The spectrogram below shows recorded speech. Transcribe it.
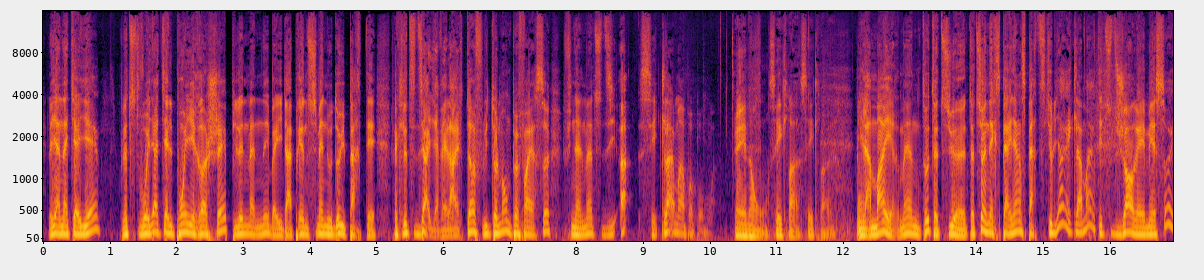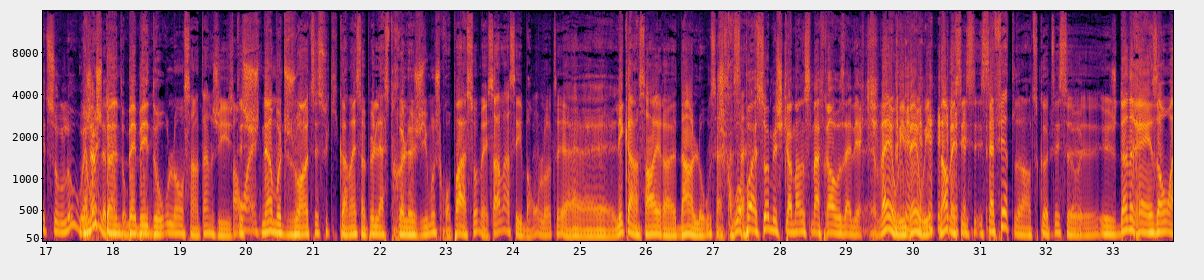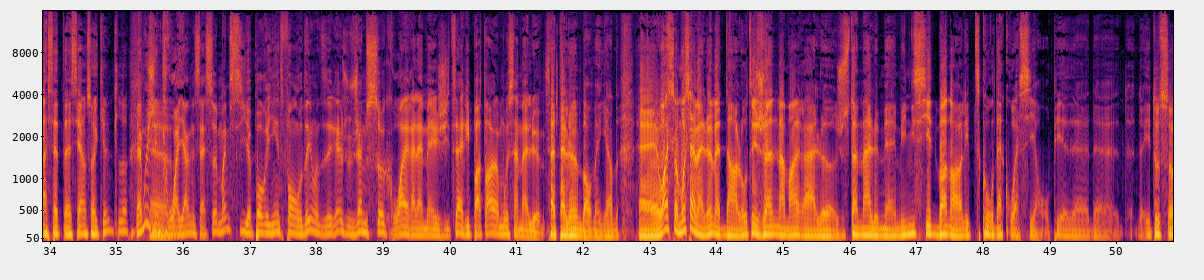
il y en accueillait. Puis là, tu te voyais à quel point il rushait. Puis là, une matinée, ben, après une semaine ou deux, il partait. Fait que là, tu te dis, ah, il avait l'air tough. Lui, tout le monde peut faire ça. Finalement, tu te dis, ah, c'est clairement pas pour moi. Mais non, c'est clair, c'est clair. Mais la mer, man, toi, t'as-tu euh, une expérience particulière avec la mer? T'es-tu du genre à aimer ça, être sur l'eau? Moi, je suis un bébé d'eau, là, on s'entend. là. Ah tu sais, ouais? Je suis né en mode juin, tu sais, ceux qui connaissent un peu l'astrologie. Moi, je crois pas à ça, mais ça l'air c'est bon, là. tu sais, euh, les cancers euh, dans l'eau, ça Je crois ça- pas à ça, mais je commence ma phrase avec. Ben oui, ben oui. Non, mais c'est, c'est- ça fit, là, en tout cas. tu sais, c'est- Je donne raison à cette science occulte, là. Ben moi, j'ai une Euh, croyance à ça. Même s'il n'y a pas rien de fondé, on dirait, je- j'aime ça croire à la magie. Tu sais, Harry Potter, moi, ça m'allume. Ça t'allume, bon, ben regarde. Euh, ouais, ça, moi, ça m'allume être dans l'eau. Tu sais, jeune, ma mère, elle a justement m'initier de bonne heure, les petits cours d'aquation, puis euh, de, de- de- et tout ça.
